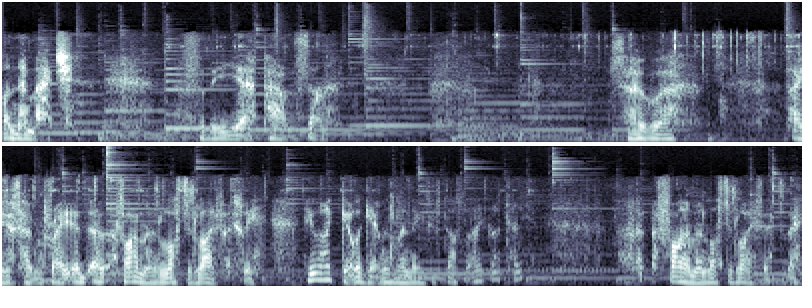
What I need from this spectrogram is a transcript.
are no match for the uh, power of the sun. So uh, I just hope and pray. A, a fireman has lost his life actually here I go again with my negative stuff, but I gotta tell you, a fireman lost his life yesterday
